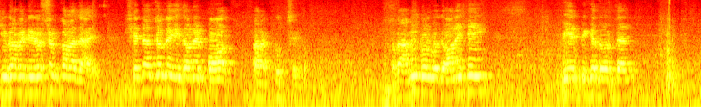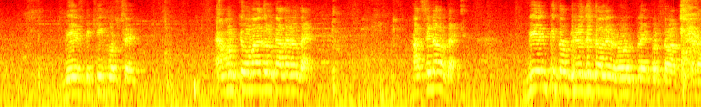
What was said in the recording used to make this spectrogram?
কীভাবে নিরসন করা যায়, সেটার জন্য এই ধরনের পথ তারা খুঁজছে। তবে আমি বলব যে অনেকেই বিএনপি কে দোষ দেন। বিএনপি কি করছে? এমনকি ওবায়দুল কাদেরও দেয়। হাসিনাও দেয়। বিএনপি তো বিরোধী দলের রোল প্লে করতে পারছে না,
